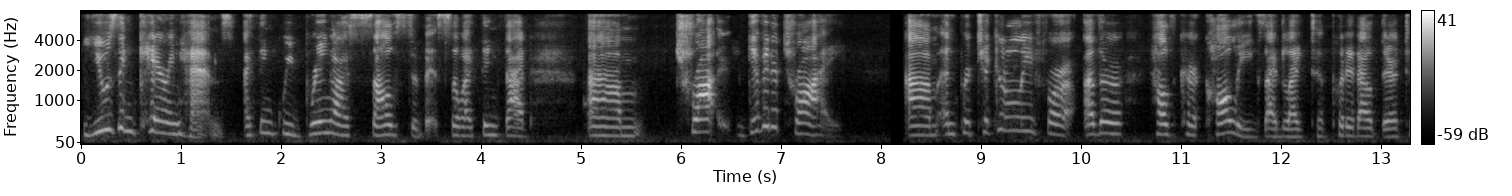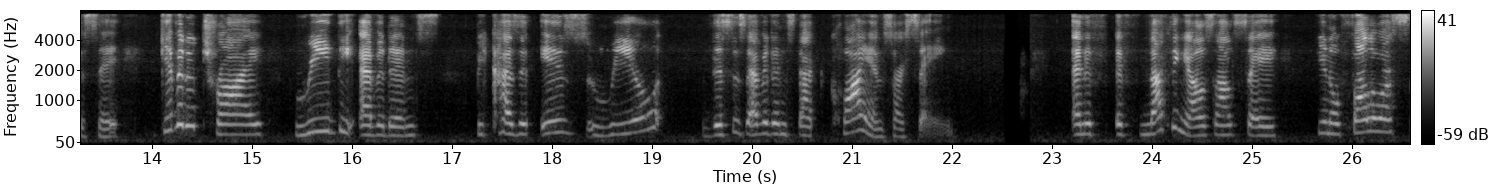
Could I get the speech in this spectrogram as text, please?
using caring hands. I think we bring ourselves to this. So I think that um, try give it a try. Um, and particularly for other healthcare colleagues, I'd like to put it out there to say, give it a try, read the evidence because it is real. This is evidence that clients are saying and if if nothing else, I'll say, you know, follow us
